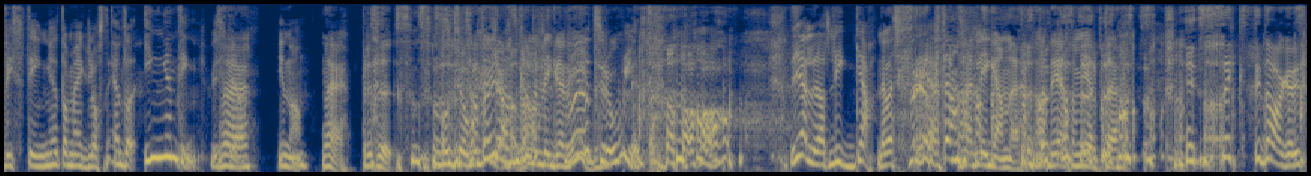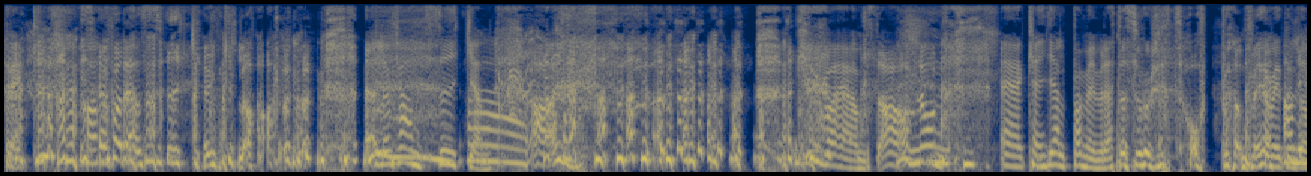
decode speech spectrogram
visste inget om ägglossning, eller ingenting visste Nej. jag innan. Nej, precis. Otroligt att jag skulle bli Det var gravid. otroligt. Det gäller att ligga. Det var ett fruktansvärt liggande. Det var det som hjälpte. I 60 dagar i sträck. Sen var den cykeln klar. Elefantcykeln. Ja. Gud vad hemskt. Ja, om någon eh, kan hjälpa mig med detta så vore det toppen. Men jag vet inte Aldrig om det är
